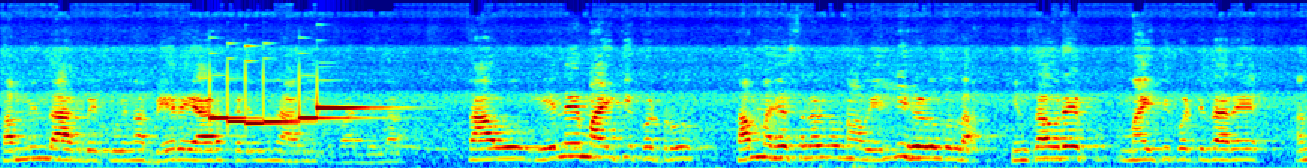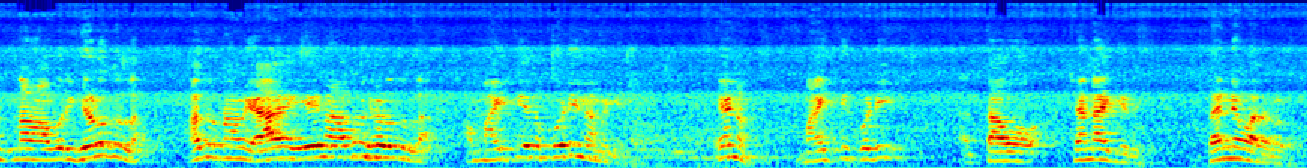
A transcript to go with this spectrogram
ತಮ್ಮಿಂದ ಆಗಬೇಕು. ಇನ್ನು ಬೇರೆ ಯಾರ ಕಡೆಯಿಂದ ಆಗಲಿಕ್ಕೆ ಸಾಧ್ಯ ತಾವು ಏನೇ ಮಾಹಿತಿ ಕೊಟ್ಟರು ತಮ್ಮ ಹೆಸರನ್ನು ನಾವು ಎಲ್ಲಿ ಹೇಳೋದಿಲ್ಲ ಇಂಥವರೇ ಮಾಹಿತಿ ಕೊಟ್ಟಿದ್ದಾರೆ ಅಂತ ನಾವು ಅವ್ರಿಗೆ ಹೇಳೋದಿಲ್ಲ ಅದು ನಾವು ಯಾ, ಏನಾದರೂ ಹೇಳೋದಿಲ್ಲ ಆ ಮಾಹಿತಿಯನ್ನು ಕೊಡಿ ನಮಗೆ. ಏನು? ಮಾಹಿತಿ ಕೊಡಿ. ತಾವು ಚೆನ್ನಾಗಿರಿ. ಧನ್ಯವಾದಗಳು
